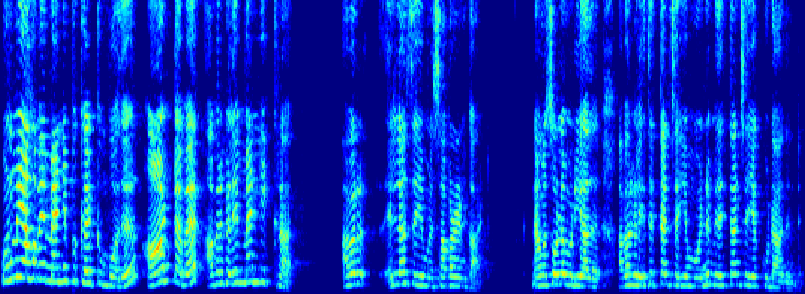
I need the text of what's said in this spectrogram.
உண்மையாகவே மன்னிப்பு கேட்கும்போது ஆண்டவர் அவர்களை மன்னிக்கிறார். அவர் எல்லாம் செய்ய முடியும். சவரன் காட். நாங்கள் சொல்ல முடியாது. அவர்கள் இதைத்தான் செய்ய வேண்டும் இதைத்தான் செய்யக்கூடாது என்று.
